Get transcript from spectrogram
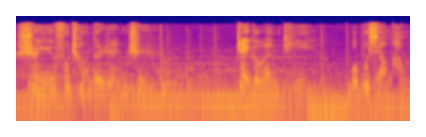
是渔夫城的人质，这个问题我不想考虑。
